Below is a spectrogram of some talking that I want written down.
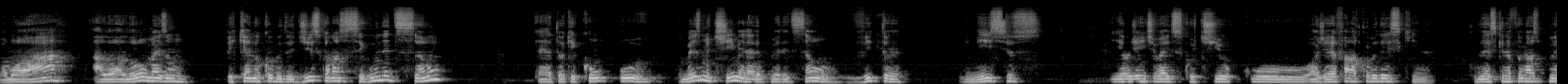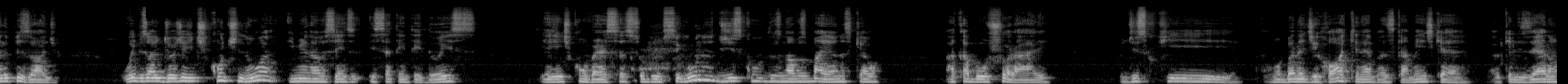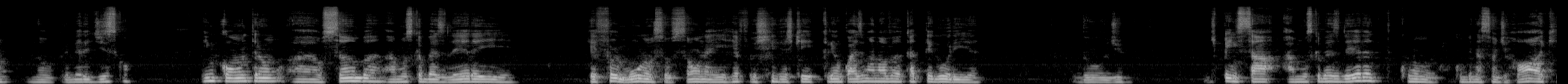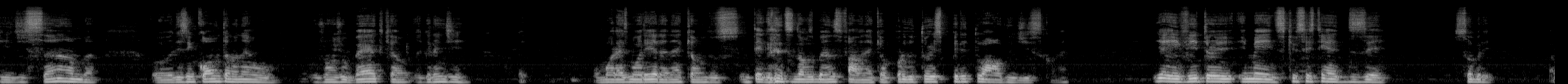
Vamos lá. Alô, alô, mais um pequeno clube do disco, a nossa segunda edição. É, tô aqui com o, o mesmo time né, da primeira edição, Vitor, Vinícius. E hoje a gente vai discutir o. o ó, já ia falar Clube da Esquina. O Clube da Esquina foi o nosso primeiro episódio. O episódio de hoje a gente continua em 1972 e a gente conversa sobre o segundo disco dos Novos Baianos, que é o Acabou Chorare. O disco que uma banda de rock, né, basicamente, que é, é o que eles eram no primeiro disco, encontram uh, o samba, a música brasileira e reformulam seu som, né, e acho que criam quase uma nova categoria do, de, de pensar a música brasileira com combinação de rock, de samba. Eles encontram, né, o, o João Gilberto, que é o grande o Moraes Moreira, né, que é um dos integrantes dos Novos Baianos, fala, né, que é o produtor espiritual do disco, né. E aí, Vitor e Mendes, o que vocês têm a dizer sobre.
